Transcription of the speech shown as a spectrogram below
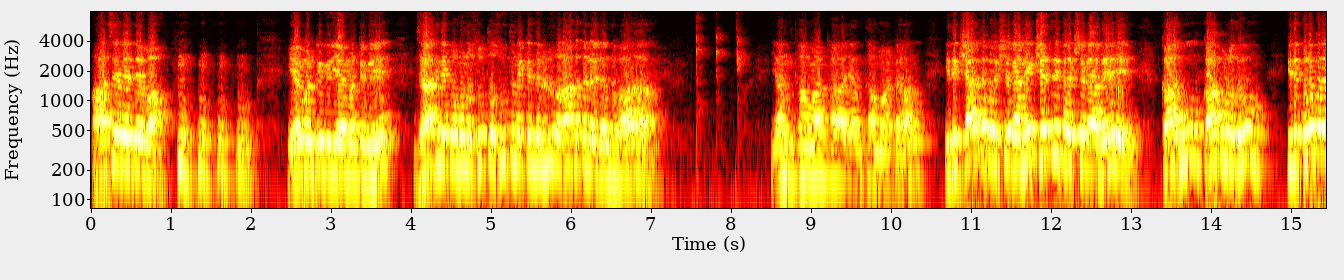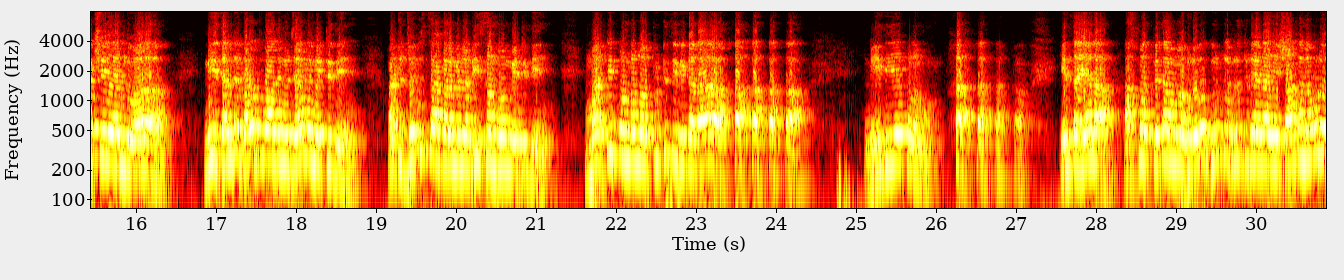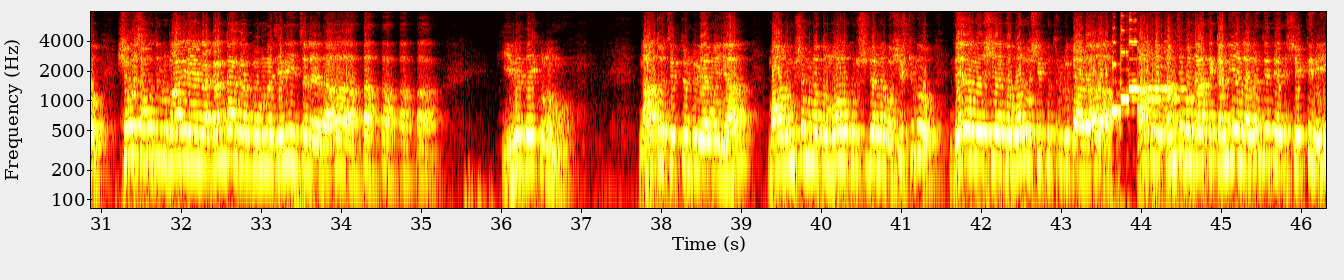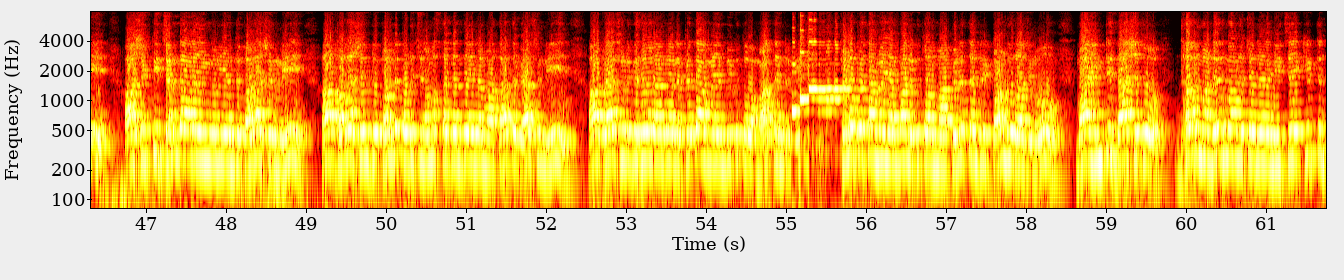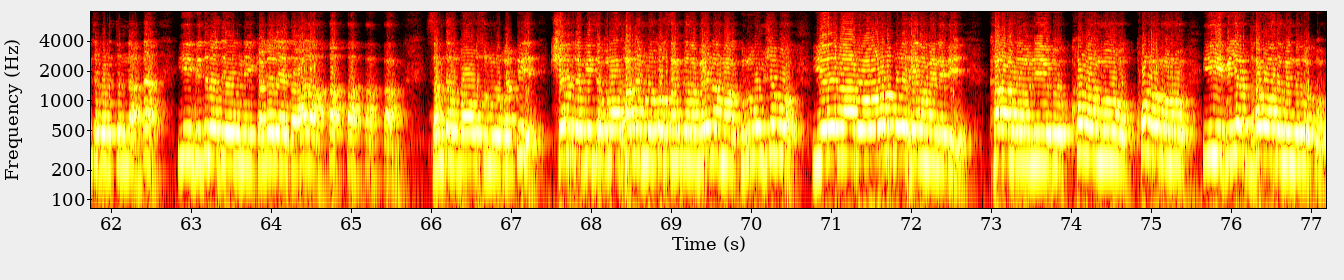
ఆచార్యదేవా ఏమంటివి ఏమంటివి? జాతి నిపమును సూత సూతున కింద నిలువ రాహత లేదందువా? ఎంత మాట ఎంత మాట. ఇది క్షాత్ర పరీక్ష కానీ క్షత్రియ పరీక్ష కాదే. కాదు కాకూడదు. ఇది కుల పరీక్ష ఎందువా? నీ తండ్రి భరద్వాజుని జననం ఎట్టిది అటు జగుస్తాకరమైన నీ సంభవం ఎట్టిది మట్టి కుండలో పుట్టితివి కదా. నీదియే కులము. ఇంత ఎలా? అస్మత్ పితామహుడు గురుకుల వృద్ధుడైన ఈ శాంతనవుడు శివ సముద్రుడు భార్య అయిన గంగా గర్భమున జనించలేదా? ఈయనదే కులము. నాతో చెప్తుంటే ఏమయ్యా? మా వంశములకు మూల పురుషుడైన వశిష్ఠుడు దేవవేషయక వరవశిపుత్రుడు కాడా? అతడు పంచమ జాతి కన్యల అరుంధతి శక్తిని ఆ శక్తి చండాలయంగుని ఎందు పరాశరుని ఆ పరాశరుడు పళ్ళు పడుచు నమస్తకంతైన మా తాత వ్యాసుని ఆ వ్యాసుడి విధవరాండ్రైన పితామయ ఎంపికతో మా తండ్రిని పిన పితామయ అంబాలికతో మా పిన తండ్రి పాండురాజును మా ఇంటి దాశతో ధర్మ నిర్మాణ నీచే కీర్తించబడుతున్న ఈ విధుల దేవుని కలలేదా? సందర్భావసరములు బట్టి క్షేత్ర బీజ ప్రాధాన్యములతో సంకలమైన మా కురువంశము ఏనాడో కులహీనమైనది. కాగా నేడు కులము కులమును ఈ వ్యర్థవాదమెందులకు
